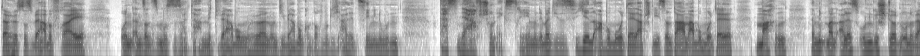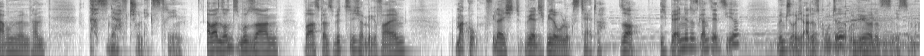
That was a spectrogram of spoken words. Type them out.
da hörst du es werbefrei. Und ansonsten musst du es halt da mit Werbung hören und die Werbung kommt auch wirklich alle zehn Minuten. Das nervt schon extrem. Und immer dieses hier ein Abo-Modell abschließen und da ein Abo-Modell machen, damit man alles ungestört und ohne Werbung hören kann. Das nervt schon extrem. Aber ansonsten muss ich sagen, war es ganz witzig, hat mir gefallen. Mal gucken, vielleicht werde ich Wiederholungstäter. So, ich beende das Ganze jetzt hier, wünsche euch alles Gute und wir hören uns das nächste Mal.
